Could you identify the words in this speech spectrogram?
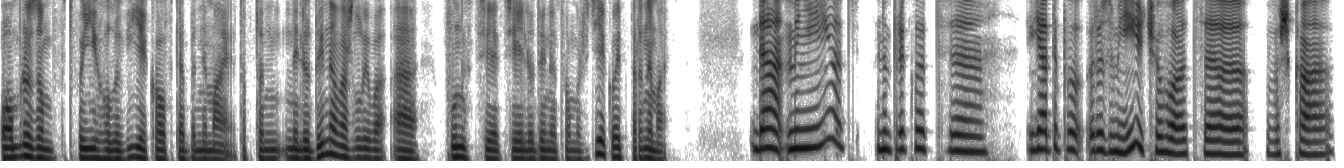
образом в твоїй голові, якого в тебе немає. Тобто не людина важлива, а функція цієї людини в твоєму житті, якої тепер немає. Да, мені, от, наприклад, е, я типу розумію, чого це важка,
